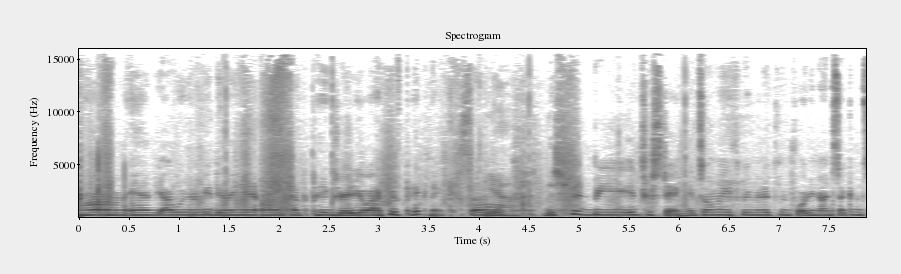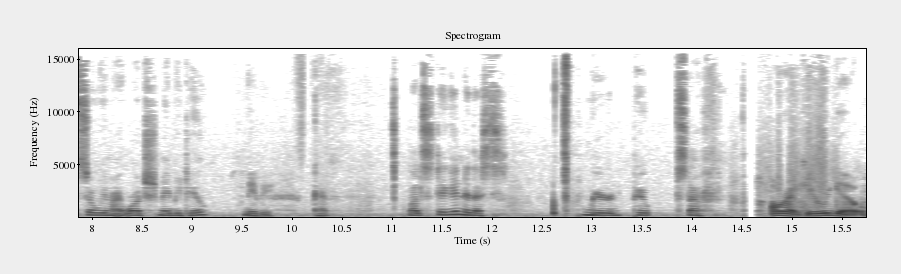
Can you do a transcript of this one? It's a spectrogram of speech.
Um, and yeah, we're gonna be doing it on Peppa Pig's radioactive picnic. So Yeah. this should be interesting. It's only three minutes and forty nine seconds, so we might watch maybe two. Maybe. Okay. Let's dig into this weird poop stuff. All right, here we go.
